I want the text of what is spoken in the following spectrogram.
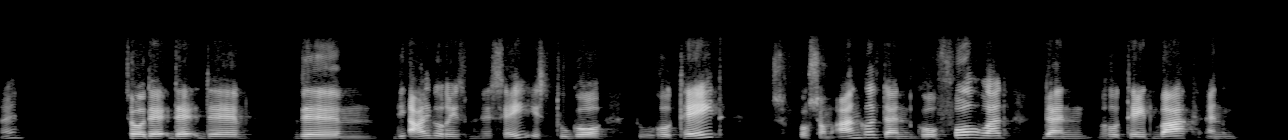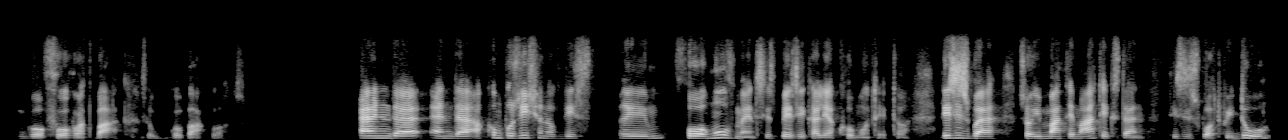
right? So the, the, the, the, um, the algorithm, they say, is to go to rotate for some angle, then go forward, then rotate back and go forward back, so go backwards. And, uh, and uh, a composition of these three four movements is basically a commutator. This is where, so in mathematics then, this is what we do.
